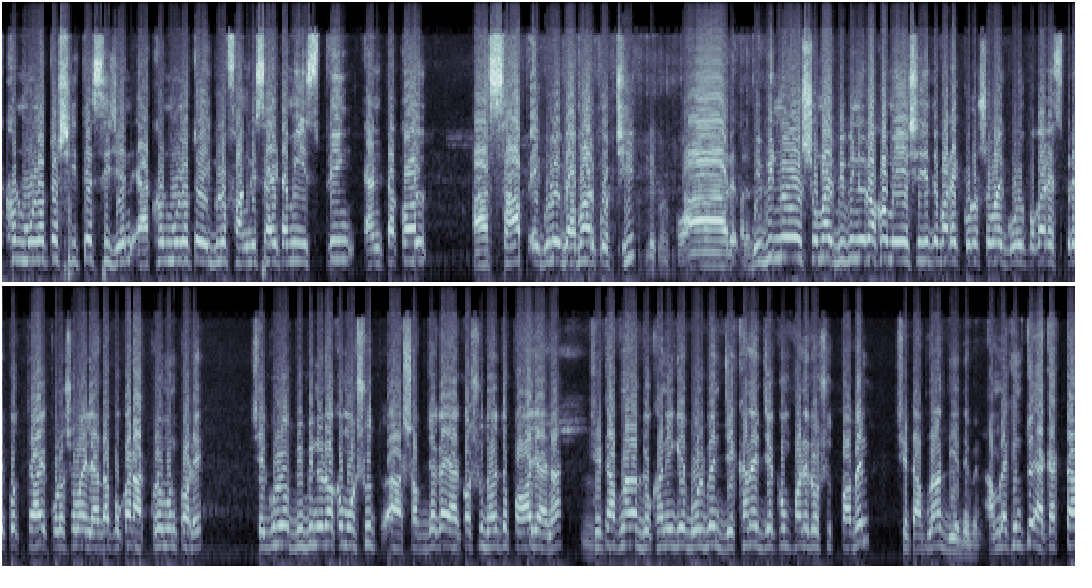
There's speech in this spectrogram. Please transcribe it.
এখন মূলত শীতের সিজন এখন মূলত এগুলো ফাঙ্গিসাইড আমি স্প্রিং অ্যান্টাকল আর সাপ এগুলো ব্যবহার করছি। দেখুন আর বিভিন্ন সময় বিভিন্ন রকম এসে যেতে পারে কোনো সময় গুঁড়ো পোকার স্প্রে করতে হয় কোনো সময় লেদা পোকার আক্রমণ করে। সেগুলো বিভিন্ন রকম ওষুধ আহ, সব জায়গায় এক ওষুধ হয়তো পাওয়া যায় না। সেটা আপনারা দোকানে গিয়ে বলবেন যেখানে যে কোম্পানির ওষুধ পাবেন সেটা আপনারা দিয়ে দেবেন। আমরা কিন্তু এক একটা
